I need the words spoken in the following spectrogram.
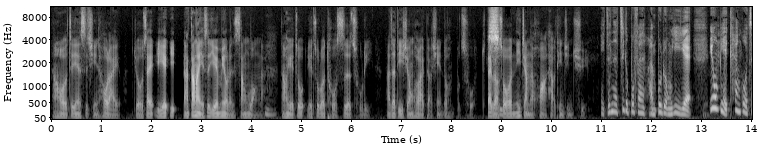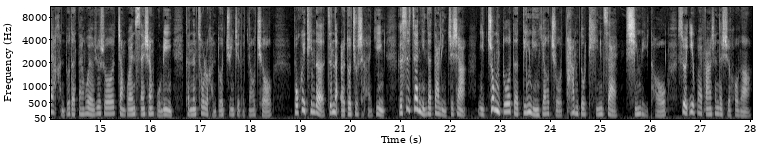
然后这件事情后来就在也也那当然也是因为没有人伤亡了，然后也做也做了妥适的处理。那这弟兄后来表现也都很不错，代表说你讲的话他有听进去。哎，真的这个部分很不容易耶，因为我们也看过在很多的单位，就是说长官三声鼓令，可能做了很多军阶的要求。不会听的，真的耳朵就是很硬。可是，在您的带领之下，你众多的叮咛要求，他们都听在心里头。所以，意外发生的时候呢？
